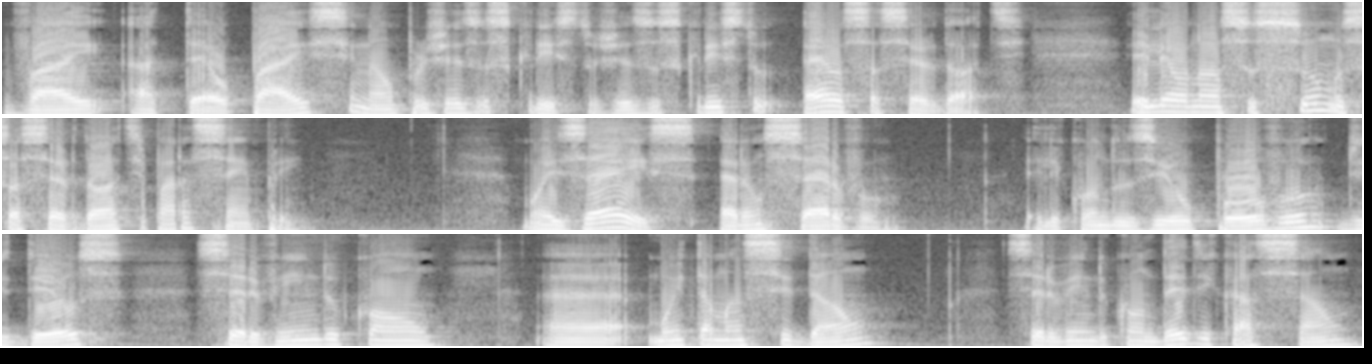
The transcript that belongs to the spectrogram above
vai até o Pai senão por Jesus Cristo. Jesus Cristo é o sacerdote. Ele é o nosso sumo sacerdote para sempre. Moisés era um servo, ele conduziu o povo de Deus servindo com uh, muita mansidão, servindo com dedicação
